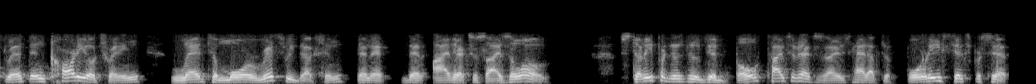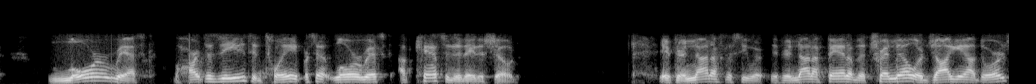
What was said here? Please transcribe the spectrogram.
strength and cardio training led to more risk reduction than, than either exercise alone. Study participants who did both types of exercise had up to 46% lower risk of heart disease and 28% lower risk of cancer, the data showed. If you're not a, if you're not a fan of the treadmill or jogging outdoors,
